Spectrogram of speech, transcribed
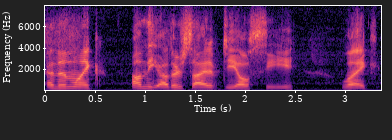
And then like on the other side of DLC, like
